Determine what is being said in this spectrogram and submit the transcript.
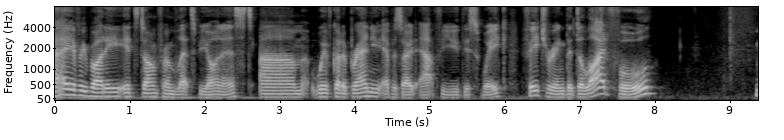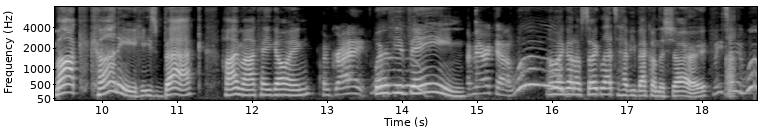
Hey everybody, it's Dom from Let's Be Honest. Um, we've got a brand new episode out for you this week featuring the delightful Mark Kearney. He's back. Hi Mark, how you going? I'm great. Where have you been? America. Woo! Oh my god, I'm so glad to have you back on the show. Me Uh, too. Woo!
